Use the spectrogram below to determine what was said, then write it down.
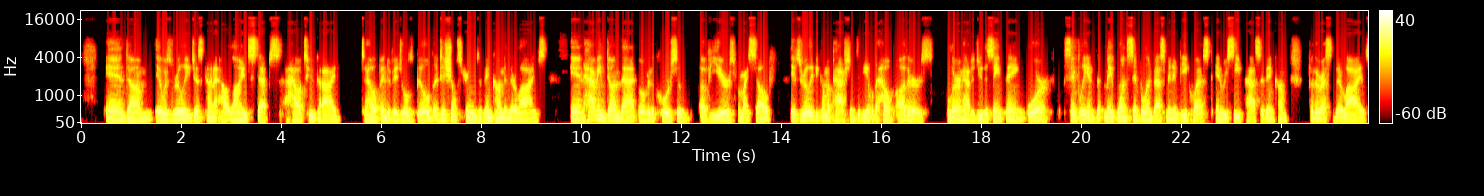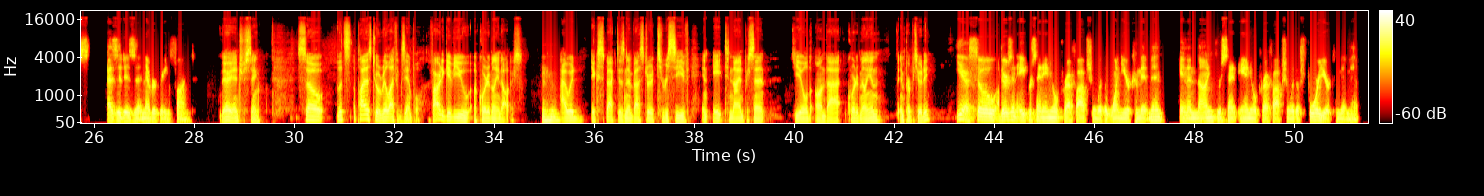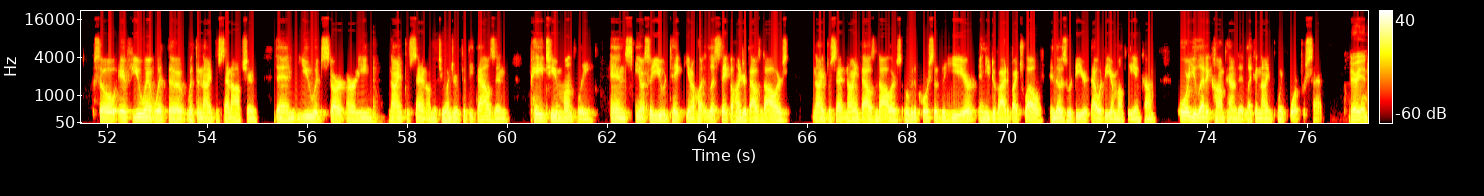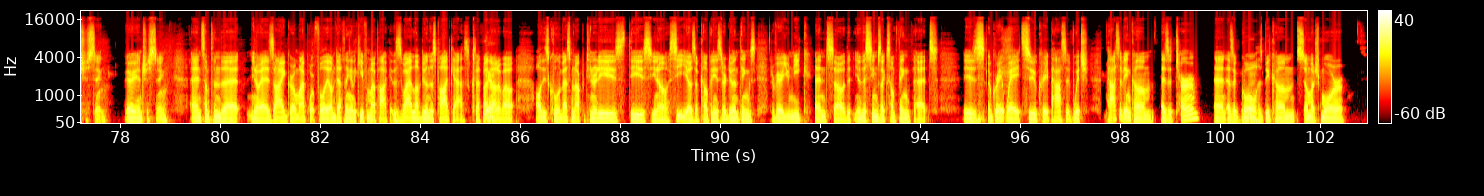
And um, it was really just kind of outlined steps, how to guide to help individuals build additional streams of income in their lives. And having done that over the course of, of years for myself, it's really become a passion to be able to help others learn how to do the same thing or simply inv- make one simple investment in BQuest and receive passive income for the rest of their lives as it is an evergreen fund. Very interesting. So let's apply this to a real life example. If I were to give you a quarter million dollars, mm-hmm. I would expect as an investor to receive an eight to nine percent yield on that quarter million in perpetuity. Yeah, so there's an 8% annual pref option with a one year commitment and a 9% annual pref option with a four year commitment. So if you went with the with the 9% option, then you would start earning 9% on the 250,000 paid to you monthly. And, you know, so you would take, you know, let's take a $100,000, 9%, $9,000 over the course of the year, and you divide it by 12, and those would be your, that would be your monthly income. Or you let it compound it like a 9.4%. Very interesting. Very interesting and something that you know as i grow my portfolio i'm definitely going to keep in my pocket this is why i love doing this podcast because i find yeah. out about all these cool investment opportunities these you know ceos of companies that are doing things that are very unique and so th- you know this seems like something that is a great way to create passive which passive income as a term and as a goal mm-hmm. has become so much more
